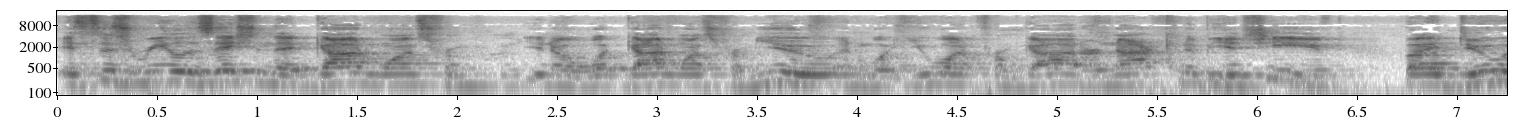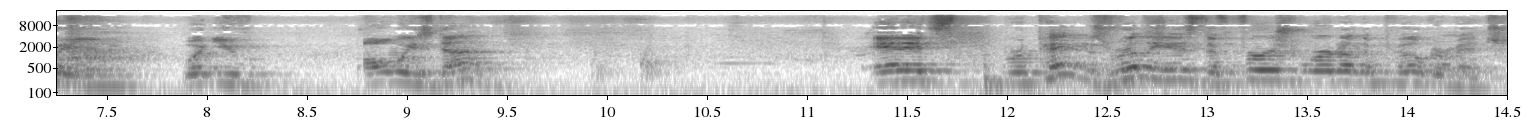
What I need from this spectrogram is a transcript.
It's this realization that God wants from, you know, what God wants from you and what you want from God are not going to be achieved by doing what you've always done. And it's repentance really is the first word on the pilgrimage.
